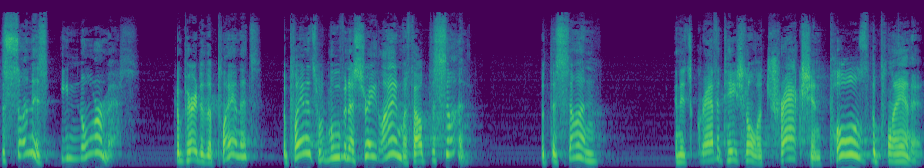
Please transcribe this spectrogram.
The sun is enormous compared to the planets. The planets would move in a straight line without the sun. But the sun and its gravitational attraction pulls the planet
